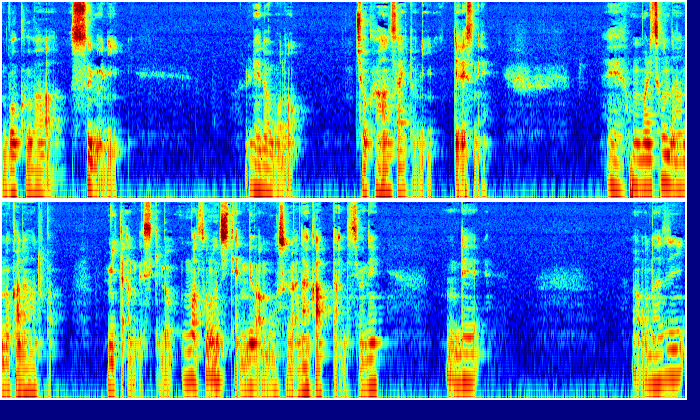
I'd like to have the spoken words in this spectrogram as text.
僕はすぐにレノボの直販サイトに行ってですね。えー、ほんまにそんなんあんのかなとか見たんですけどまあその時点ではもうそれはなかったんですよね。で、まあ、同じ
